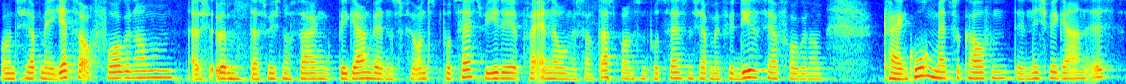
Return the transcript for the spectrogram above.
Und ich habe mir jetzt auch vorgenommen, also ähm, das will ich noch sagen, vegan werden ist für uns ein Prozess. Wie jede Veränderung ist auch das bei uns ein Prozess. Und ich habe mir für dieses Jahr vorgenommen, keinen Kuchen mehr zu kaufen, der nicht vegan ist.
